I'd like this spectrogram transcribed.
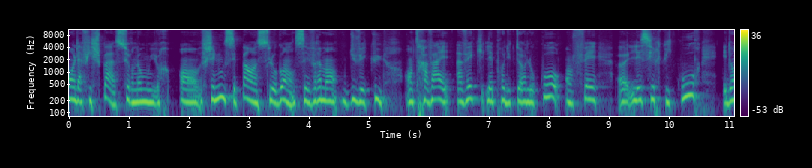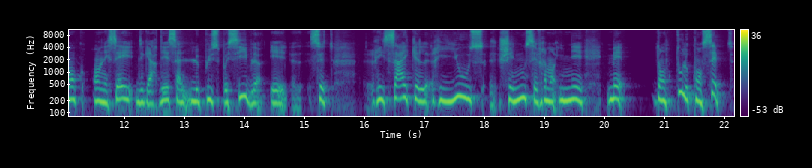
on l'affiche pas sur nos murs. chez nous, c'est pas un slogan, c'est vraiment du vécu. On travaille avec les producteurs locaux, on fait euh, les circuits courts et donc on essaye de garder ça le plus possible. Et euh, cette recycle, reuse, chez nous, c'est vraiment inné. Mais dans tout le concept,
